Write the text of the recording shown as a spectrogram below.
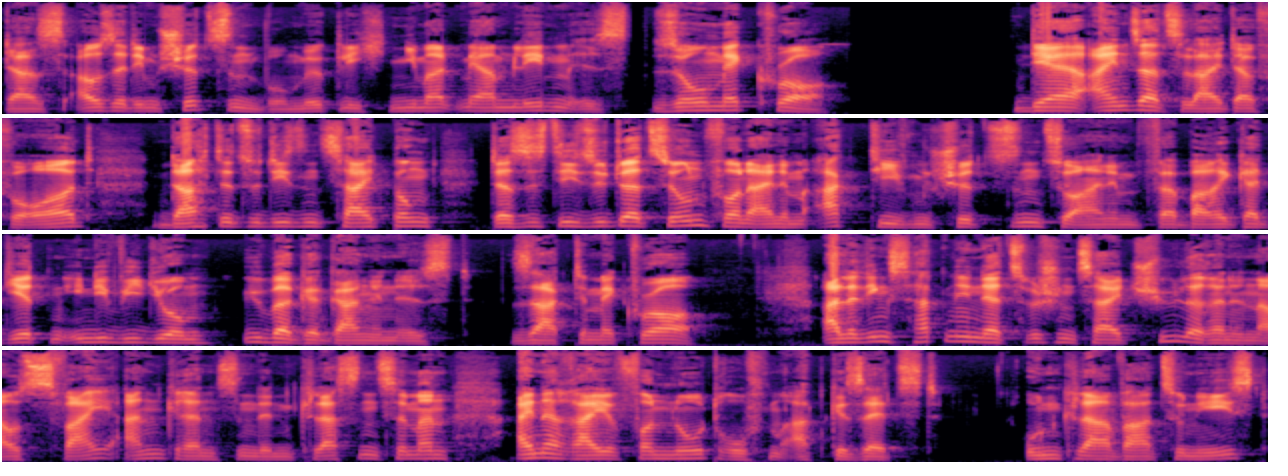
dass außer dem Schützen womöglich niemand mehr am Leben ist, so McCraw. Der Einsatzleiter vor Ort dachte zu diesem Zeitpunkt, dass es die Situation von einem aktiven Schützen zu einem verbarrikadierten Individuum übergegangen ist, sagte McCraw. Allerdings hatten in der Zwischenzeit Schülerinnen aus zwei angrenzenden Klassenzimmern eine Reihe von Notrufen abgesetzt. Unklar war zunächst,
